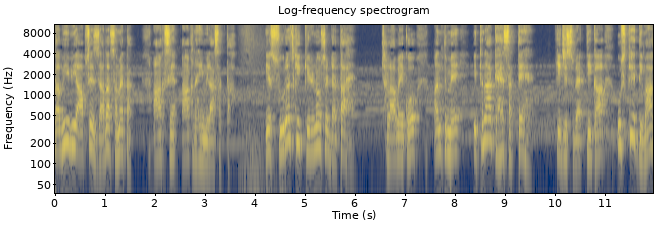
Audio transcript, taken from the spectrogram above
कभी भी आपसे ज़्यादा समय तक आँख से आँख नहीं मिला सकता। यह सूरज की किरणों से डरता है छलावे को अंत में इतना कह सकते हैं कि जिस व्यक्ति का उसके दिमाग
